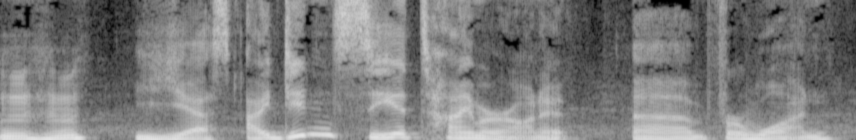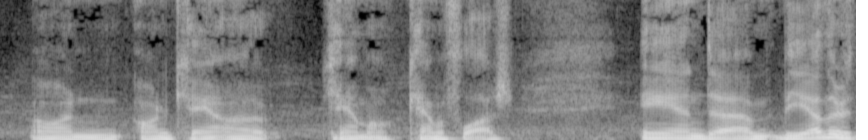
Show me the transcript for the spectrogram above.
Mm-hmm. Yes, I didn't see a timer on it. Um, for one, on on cam- uh, camo camouflage, and um, the other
